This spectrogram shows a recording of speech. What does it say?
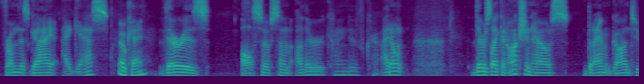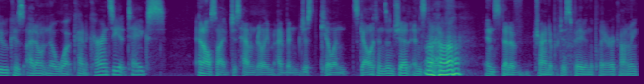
from this guy i guess okay, there is also some other kind of i don't there's like an auction house that i haven't gone to because i don't know what kind of currency it takes and also i just haven't really i've been just killing skeletons and shit instead Uh-huh. of instead of trying to participate in the player economy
